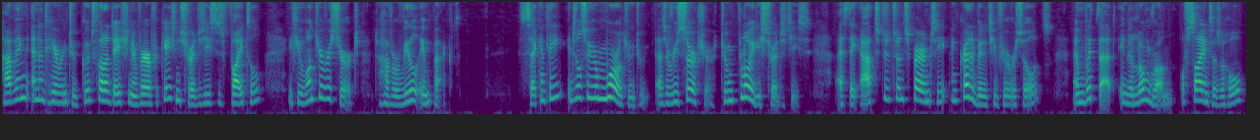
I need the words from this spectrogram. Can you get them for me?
having and adhering to good validation and verification strategies is vital if you want your research to have a real impact. Secondly, it is also your moral duty as a researcher to employ these strategies, as they add to the transparency and credibility of your results, and with that, in the long run, of science as a whole.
